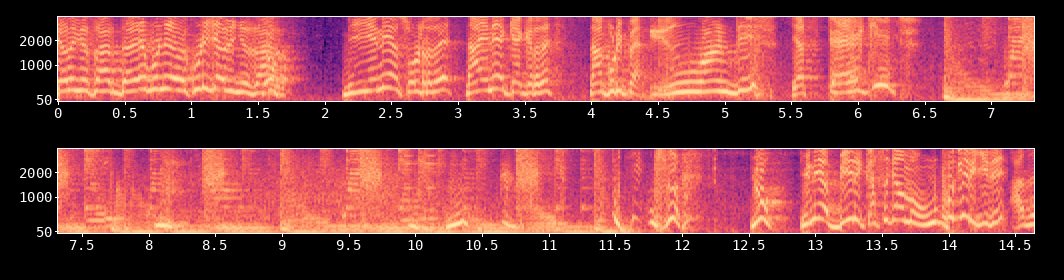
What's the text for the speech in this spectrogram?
கேளுங்க சார். தயவு பண்ணி அதை குடிக்காதீங்க சார். நீ என்னைய சொல்றது? நான் என்னைய கேக்குறது? நான் குடிப்பேன். You want this yes take it yo என்னைய பீர் கசக்காம உப்பு கறிக்குது அது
